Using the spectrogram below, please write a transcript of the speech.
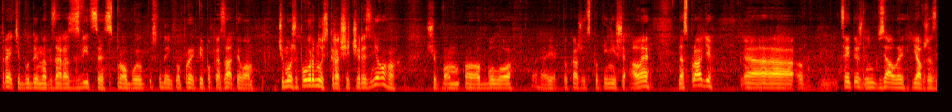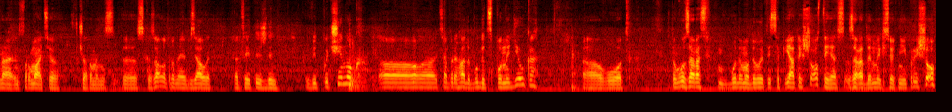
Третій будинок зараз звідси спробую швиденько пройти, показати вам. Чи може повернусь краще через нього, щоб вам е, було, е, як то кажуть, спокійніше. Але насправді е, цей тиждень взяли, я вже знаю інформацію. Вчора мені сказали про неї. Взяли на цей тиждень відпочинок. Е, Ця бригада буде з понеділка. Е, От. Тому зараз будемо дивитися п'ятий, шостий. Я заради них сьогодні і прийшов.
